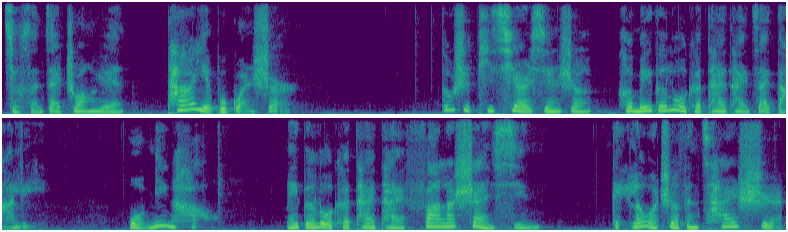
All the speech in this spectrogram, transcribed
就算在庄园，他也不管事儿。都是皮切尔先生和梅德洛克太太在打理。我命好，梅德洛克太太发了善心，给了我这份差事。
